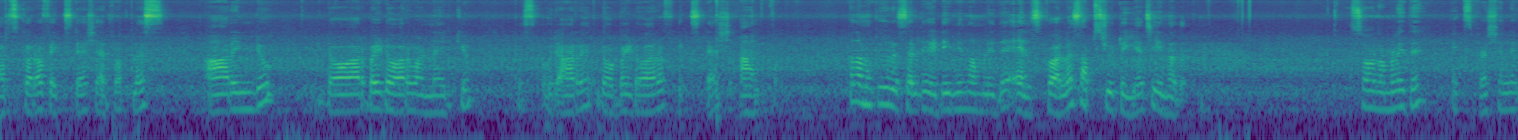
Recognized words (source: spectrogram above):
R square of X dash alpha plus R into do R by do R one ആയിരിക്കും പ്ലസ് ഒരു R do by do R of X dash alpha. അപ്പോൾ നമുക്ക് റിസൾട്ട് കിട്ടി ഇനി നമ്മളിത് എൽ സ്ക്വയറിൽ സബ്സ്റ്റിറ്റ്യൂട്ട് ചെയ്യുക ചെയ്യുന്നത്. സോ നമ്മളിത് എക്സ്പ്രഷനിൽ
